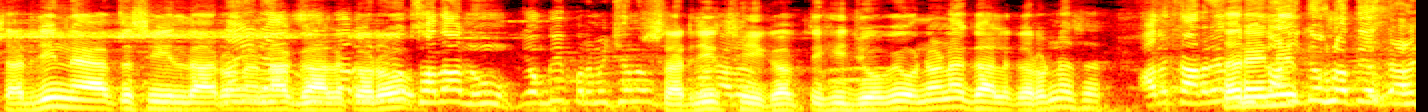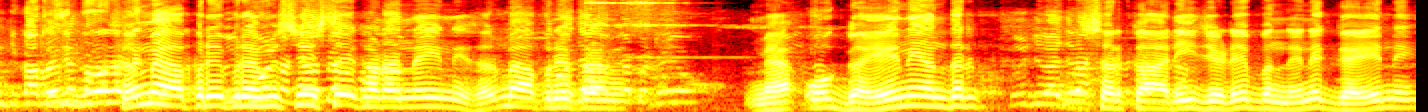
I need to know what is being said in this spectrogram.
ਸਰ ਜੀ ਨਾਇਬ ਤਹਿਸੀਲਦਾਰ ਉਹਨਾਂ ਨਾਲ ਗੱਲ ਕਰੋ। ਸਰ ਜੀ ਠੀਕ ਆ ਤੁਸੀਂ ਜੋ ਵੀ ਉਹਨਾਂ ਨਾਲ ਗੱਲ ਕਰੋ ਨਾ ਸਰ। ਸਰ, ਇਹਨੇ- ਸਰ ਮੈਂ ਆਪਣੇ ਪ੍ਰੈਮਿਸਿਸ ਤੇ ਖੜਾ ਨਹੀਂ ਨਹੀਂ ਸਰ ਮੈਂ ਆਪਣੇ ਪ੍ਰੈਮਿਸ ਮੈਂ ਉਹ ਗਏ ਨੇ ਅੰਦਰ ਸਰਕਾਰੀ ਜਿਹੜੇ ਬੰਦੇ ਨੇ ਗਏ ਨੇ।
